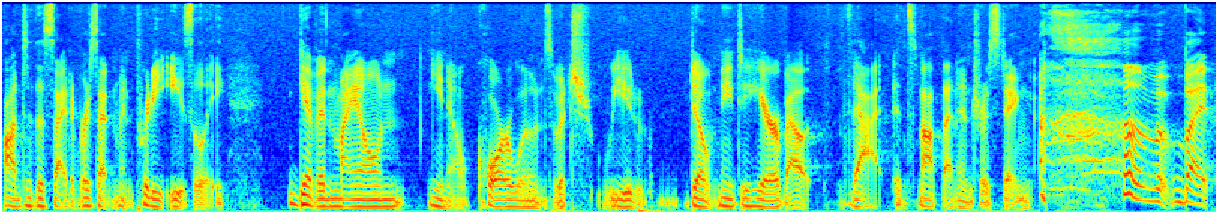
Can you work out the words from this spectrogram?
onto the side of resentment pretty easily given my own, you know, core wounds which we don't need to hear about that. It's not that interesting. um, but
